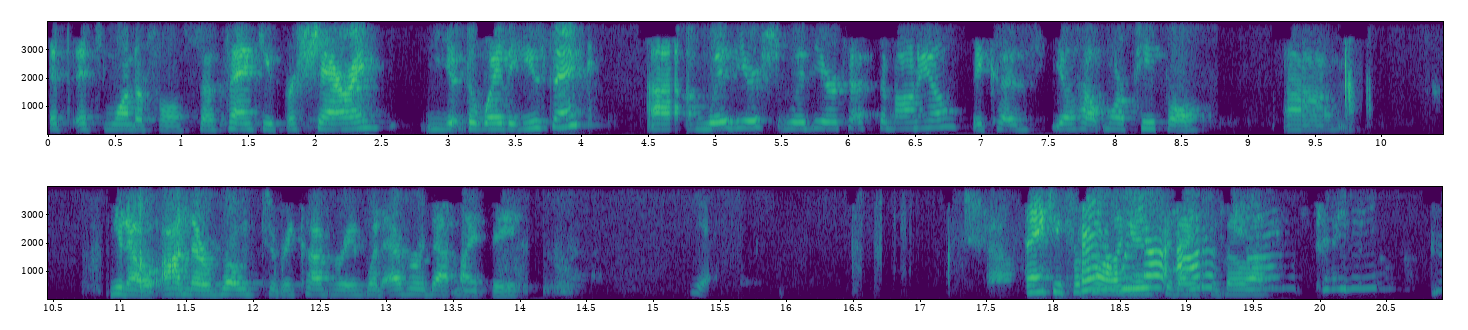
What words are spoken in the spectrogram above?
it's it's wonderful. So thank you for sharing the way that you think uh, with your with your testimonial because you'll help more people, um, you know, on their road to recovery, whatever that might be. Yes. Thank you for and calling in are today, out Sibylla.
